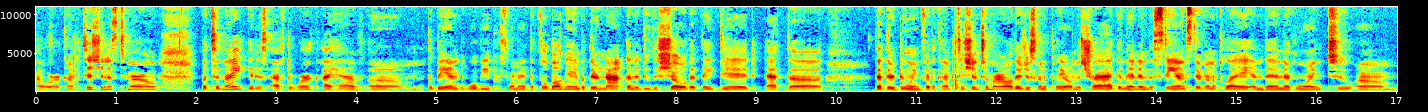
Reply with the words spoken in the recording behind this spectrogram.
Our competition is tomorrow. But tonight it is after work. I have, um, the band will be performing at the football game, but they're not going to do the show that they did at the, that they're doing for the competition tomorrow. They're just going to play on the track and then in the stands they're going to play and then they're going to, um,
